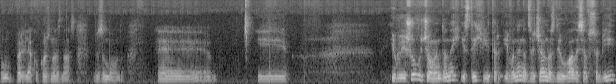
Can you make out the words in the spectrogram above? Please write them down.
Був переляк у кожного з нас, безумовно. І і увійшов у човен до них і стих вітер, і вони надзвичайно здивувалися в собі,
